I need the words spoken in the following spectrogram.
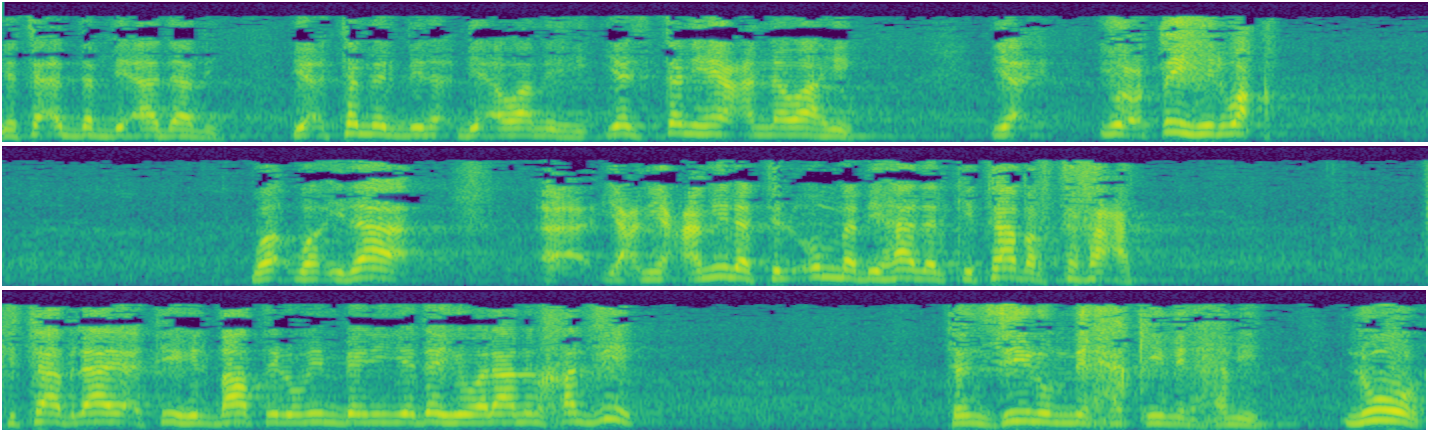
يتأدب بآدابه يأتمر بأوامره يجتنه عن نواهيه يعطيه الوقت وإذا يعني عملت الأمة بهذا الكتاب ارتفعت. كتاب لا يأتيه الباطل من بين يديه ولا من خلفه. تنزيل من حكيم حميد. نور.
